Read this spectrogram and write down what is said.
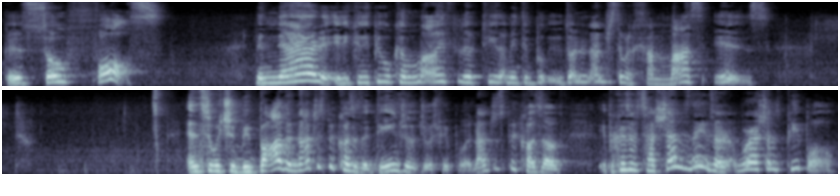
because it's so false. The narrative, because people can lie through their teeth. I mean, to, to understand what Hamas is. And so we should be bothered not just because of the danger of the Jewish people, not just because of because it's Hashem's names, we're Hashem's people.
